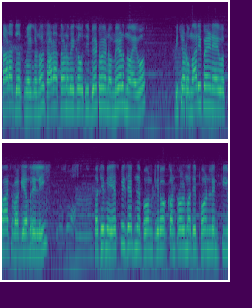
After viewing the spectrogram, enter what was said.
સાડા દસ વાગ્યાનો સાડા ત્રણ વાગ્યા સુધી બેઠો એનો મેળ નો આવ્યો. બિચારો મારી પાસે આવ્યો પાંચ વાગે અમરેલી. પછી મેં એસપી સાહેબને ફોન કર્યો કંટ્રોલમાંથી ફોન લઈને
